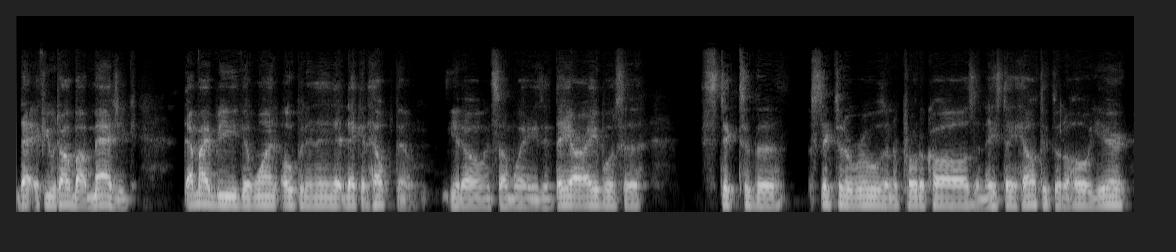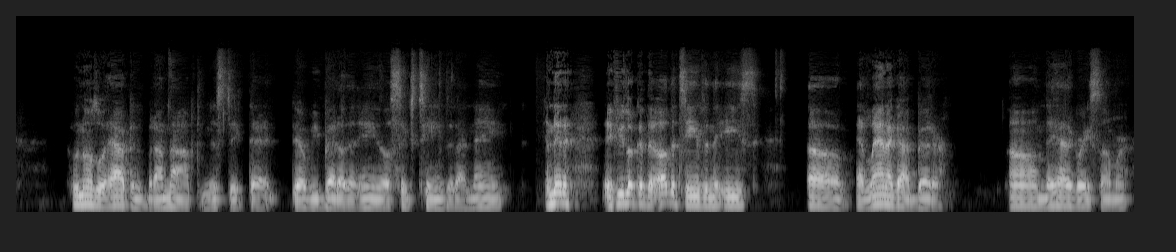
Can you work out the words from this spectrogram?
that if you were talking about Magic, that might be the one opening that, that could help them, you know, in some ways. If they are able to stick to the stick to the rules and the protocols and they stay healthy through the whole year, who knows what happens, but I'm not optimistic that they'll be better than any of those six teams that I named. And then if you look at the other teams in the East, uh, Atlanta got better. Um, they had a great summer.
